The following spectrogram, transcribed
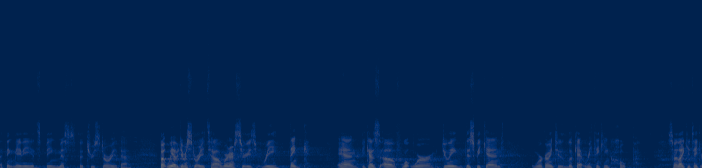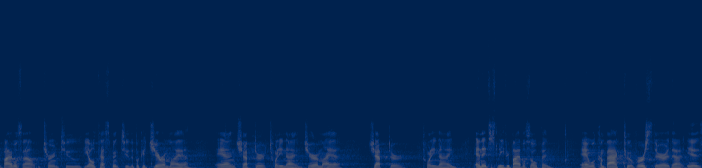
I think maybe it's being missed, the true story of that. But we have a different story to tell. We're in our series, Rethink. And because of what we're doing this weekend, we're going to look at rethinking hope. So I'd like you to take your Bibles out and turn to the Old Testament, to the book of Jeremiah and chapter 29. Jeremiah chapter 29. And then just leave your Bibles open, and we'll come back to a verse there that is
